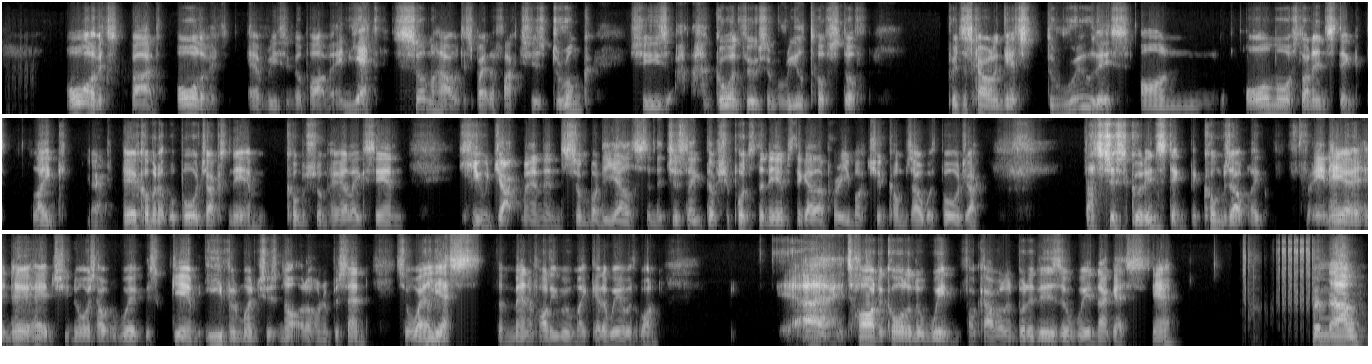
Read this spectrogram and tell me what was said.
all of it's bad, all of it, every single part of it, and yet somehow, despite the fact she's drunk, she's going through some real tough stuff. Princess Carolyn gets through this on almost on instinct. Like yeah. her coming up with Bojack's name comes from her like saying, Hugh Jackman and somebody else, and it just like she puts the names together pretty much and comes out with Bojack. That's just good instinct. It comes out like in her in her head. She knows how to work this game, even when she's not at hundred percent. So while mm. yes, the men of Hollywood might get away with one, yeah, it's hard to call it a win for Carolyn, but it is a win, I guess. Yeah. For now,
